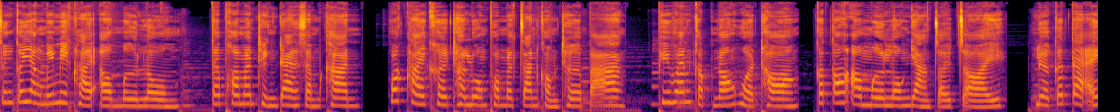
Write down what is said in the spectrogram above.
ซึ่งก็ยังไม่มีใครเอามือลง แต่พอมันถึงด่านสำคัญ ว่าใครเคยทะลวงพรหมจรรย์ของเธอบ้าง พี่แว่นกับน้องหัวทองก็ต้องเอามือลงอย่างจอยๆ เหลือก็แต่ไอ้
